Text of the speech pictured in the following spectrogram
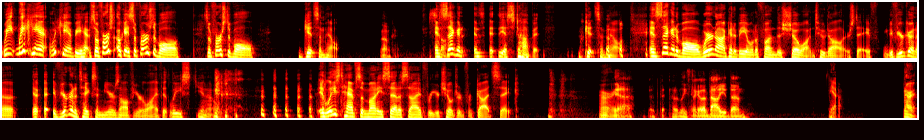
we we can't we can't be ha- so first. Okay, so first of all, so first of all, get some help. Okay. And second, and, yeah, stop it. Get some help. and second of all, we're not going to be able to fund this show on two dollars, Dave. If you're gonna if, you're gonna take some years off your life, at least you know, at least have some money set aside for your children, for God's sake. All right. Yeah. At- At least I gotta value them. Yeah. All right.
